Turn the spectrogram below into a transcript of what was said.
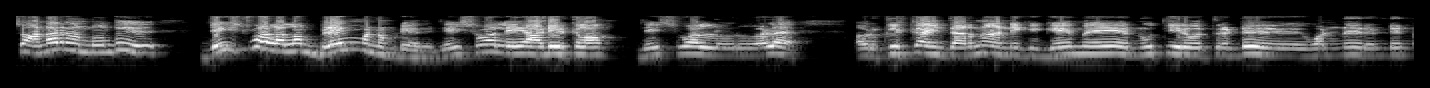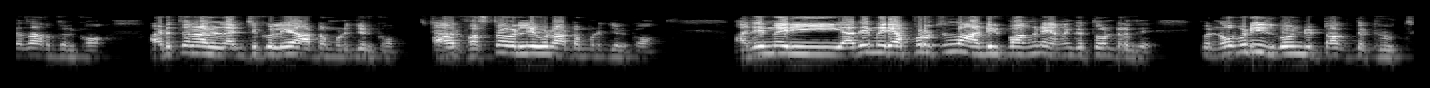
ஸோ ஆனால் நம்ம வந்து ஜெய்ஷ்வால் எல்லாம் ப்ளேம் பண்ண முடியாது. ஜெய்ஷ்வால் ஆடி இருக்கலாம். ஜெய்ஷ்வால் ஒருவேளை அவர் கிளிக் ஆகிட்டாருன்னா அன்னைக்கு கேமே நூத்தி இருபத்தி ரெண்டு ஒன்னு ரெண்டுன்னு தான் இருந்திருக்கும். அடுத்த நாள் லஞ்சுக்குள்ளேயே ஆட்டம் முடிஞ்சிருக்கும். அவர் ஃபர்ஸ்ட் ஓவர்லயே கூட ஆட்டம் முடிஞ்சிருக்கும். அதே மாதிரி அதே மாதிரி அப்ரோச் எல்லாம் ஆடி இருப்பாங்கன்னு எனக்கு தோன்றது இப்போ nobody is going to talk the truth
